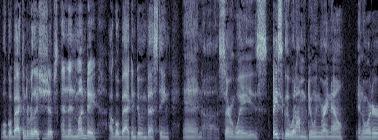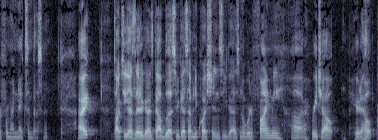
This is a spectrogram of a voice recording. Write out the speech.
we'll go back into relationships, and then Monday I'll go back into investing and uh, certain ways. Basically, what I'm doing right now in order for my next investment. All right. Talk to you guys later, guys. God bless. If you guys have any questions, you guys know where to find me. Uh, reach out. I'm here to help.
